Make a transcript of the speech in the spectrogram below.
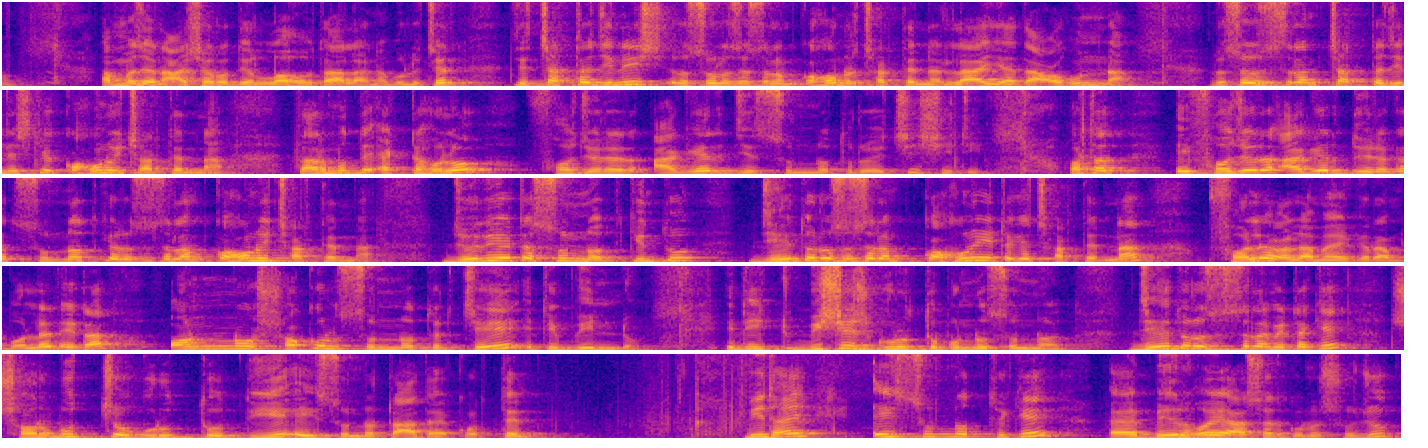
আমরা যেন আশার রদি আল্লাহ তালানা বলেছেন যে চারটা জিনিস রসুল্লাহ সাল্লাম কখনও ছাড়তেন না, লা ইয়াদা আহুন না রসুল্লাহ সাল্লাম চারটা জিনিসকে কখনোই ছাড়তেন না। তার মধ্যে একটা হলো ফজরের আগের যে সুন্নত রয়েছে সেটি। অর্থাৎ এই ফজরের আগের দুই রাকাত সুন্নতকে রসুলাম কখনোই ছাড়তেন না। যদিও এটা সুন্নত, কিন্তু যেহেতু রসুলাম কখনোই এটাকে ছাড়তেন না, ফলে আলামায়করাম বললেন এটা অন্য সকল সুন্নতের চেয়ে এটি ভিন্ন। এটি বিশেষ গুরুত্বপূর্ণ সুন্নত। যেহেতু রসুলাম এটাকে সর্বোচ্চ গুরুত্ব দিয়ে এই সুন্নতটা আদায় করতেন। বিধায় এই সুন্নত থেকে বের হয়ে আসার কোনো সুযোগ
